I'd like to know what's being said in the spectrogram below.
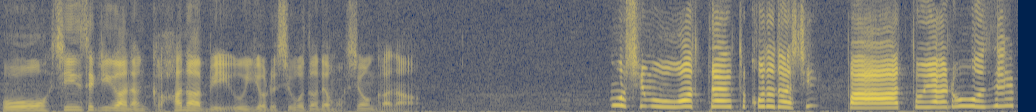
ほう、親戚がなんか花火ういよる仕事でもしよんかな。もしも終わったところだしパーッとやろうぜ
